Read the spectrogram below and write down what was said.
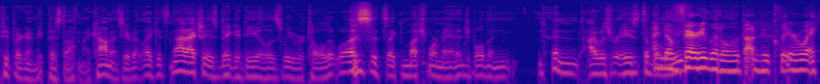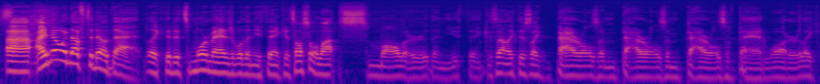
people are going to be pissed off my comments here, but like it's not actually as big a deal as we were told it was. It's like much more manageable than than I was raised to i know very little about nuclear waste Uh, I know enough to know that, like, that it's more manageable than you think. It's also a lot smaller than you think. It's not like there's like barrels and barrels and barrels of bad water. Like,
